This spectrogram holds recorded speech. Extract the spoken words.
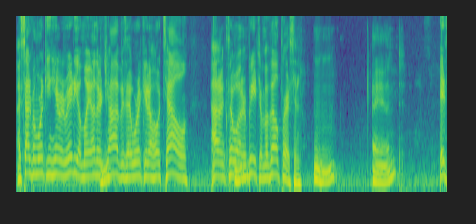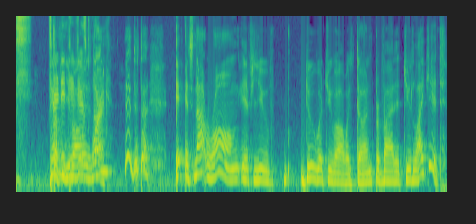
aside from working here in radio. My other Mm-hmm. job is I work at a hotel out on Clearwater Beach. I'm a bell person. Mm-hmm. And It's turned into just work. done? Yeah, just that. It, it's not wrong if you do what you've always done, provided you like it.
